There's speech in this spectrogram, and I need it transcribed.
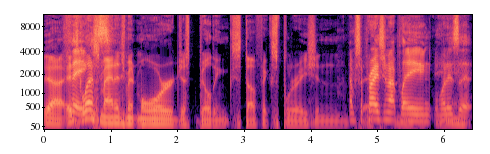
Yeah, it's less management, more just building stuff, exploration. I'm surprised you're not playing. What is it?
